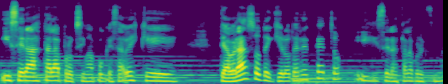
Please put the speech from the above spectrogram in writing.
y será hasta la próxima, porque sabes que te abrazo, te quiero, te respeto y será hasta la próxima.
